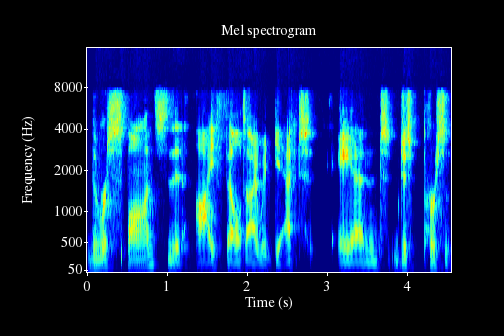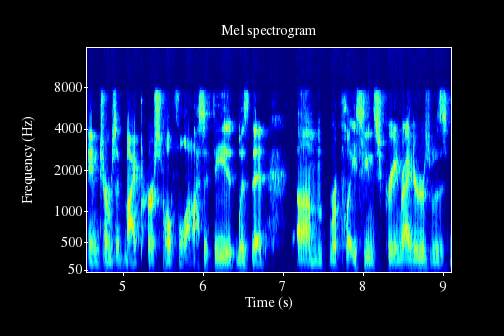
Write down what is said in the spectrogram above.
the response that I felt I would get and just person in terms of my personal philosophy it was that um, replacing screenwriters was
